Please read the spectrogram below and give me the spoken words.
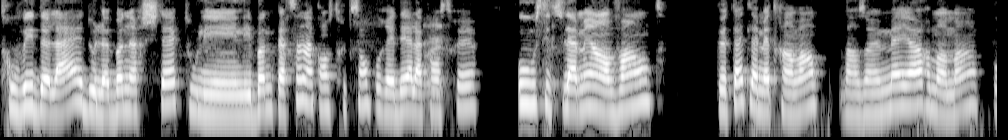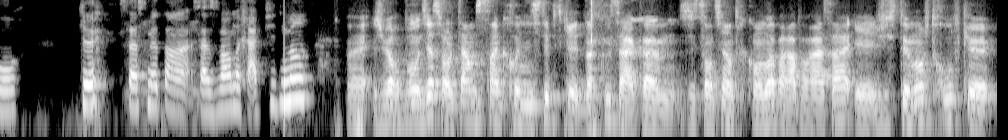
trouver de l'aide ou le bon architecte ou les, bonnes personnes en construction pour aider à la construire. Ou si tu la mets en vente, peut-être la mettre en vente dans un meilleur moment pour que ça se mette en, ça se vende rapidement. Ouais, je vais rebondir sur le terme synchronicité parce que d'un coup ça a comme j'ai senti un truc en moi par rapport à ça et justement je trouve que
